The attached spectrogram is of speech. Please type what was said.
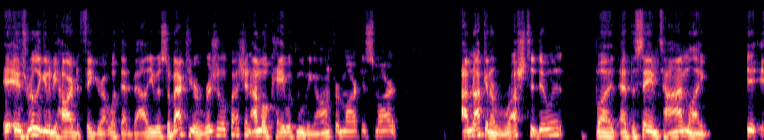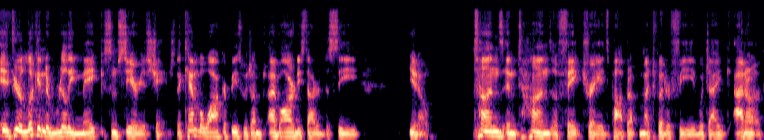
it's really going to be hard to figure out what that value is. So back to your original question, I'm okay with moving on from Marcus Smart. I'm not going to rush to do it, but at the same time, like if you're looking to really make some serious change, the Kemba Walker piece, which i have already started to see, you know, tons and tons of fake trades popping up in my Twitter feed, which I I don't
